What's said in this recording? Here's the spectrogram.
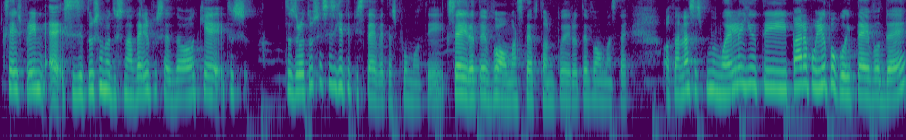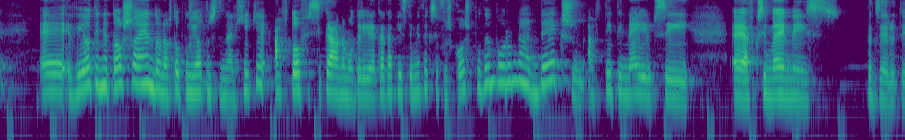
Ξέρεις, πριν ε, συζητούσα με τους συναδέλφους εδώ και τους, τους ρωτούσα εσείς γιατί πιστεύετε, ας πούμε, ότι ξεερωτευόμαστε αυτόν που ερωτευόμαστε. Ο Θανάς, ας πούμε, μου έλεγε ότι πάρα πολλοί απογοητεύονται, ε, διότι είναι τόσο έντονο αυτό που νιώθουν στην αρχή και αυτό φυσικά νομοτελειακά κάποια στιγμή θα ξεφουσκώσει που δεν μπορούν να αντέξουν αυτή την έλλειψη ε, αυξημένης, δεν ξέρω τι,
